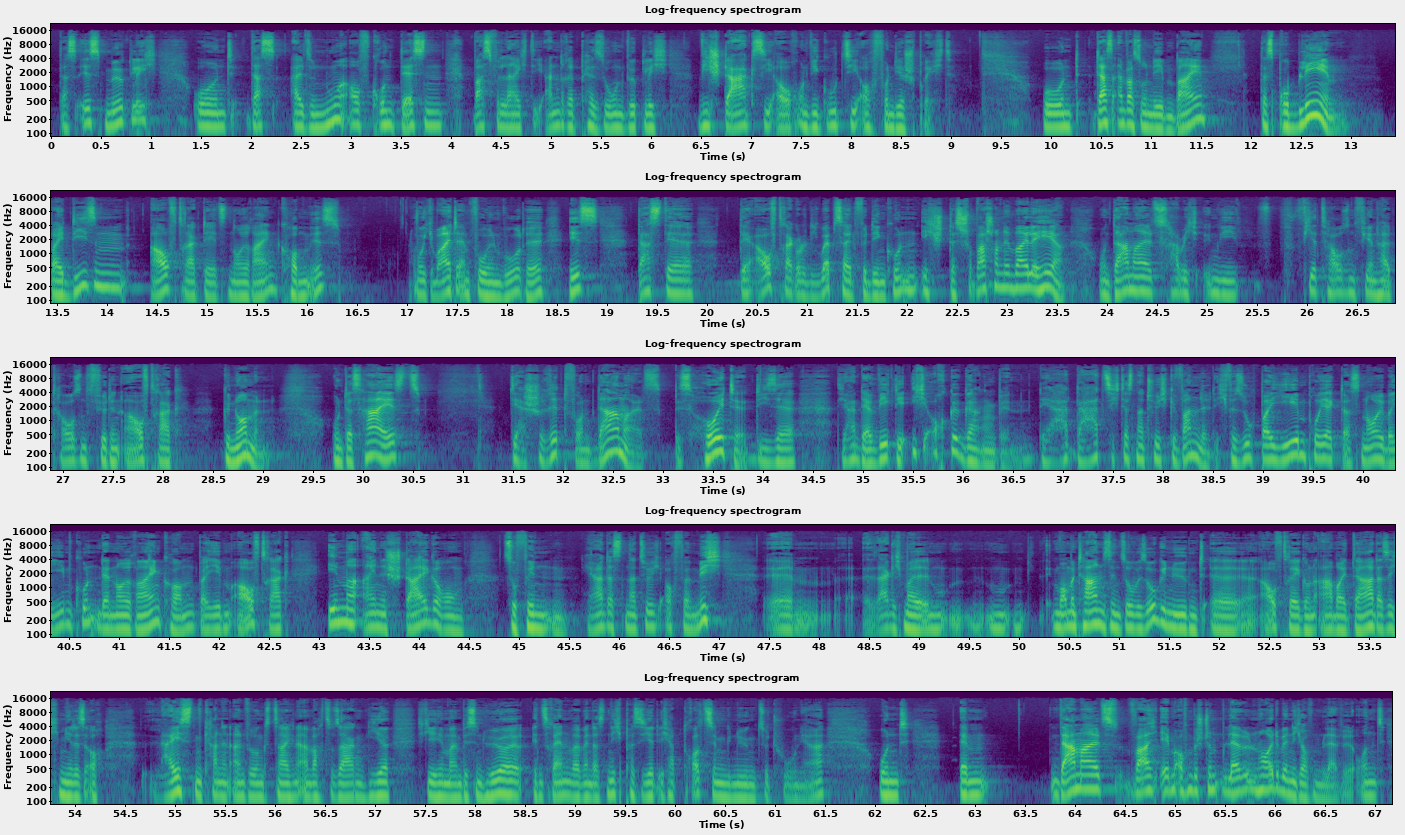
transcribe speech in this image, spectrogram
Das ist möglich und das also nur aufgrund dessen, was vielleicht die andere Person wirklich, wie stark sie auch und wie gut sie auch von dir spricht. Und das einfach so nebenbei. Das Problem bei diesem Auftrag, der jetzt neu reinkommen ist, wo ich weiterempfohlen wurde, ist, dass der der Auftrag oder die Website für den Kunden, ich, das war schon eine Weile her. Und damals habe ich irgendwie 4.000, 4.500 für den Auftrag genommen. Und das heißt, der Schritt von damals bis heute, diese, ja, der Weg, den ich auch gegangen bin, der da hat sich das natürlich gewandelt. Ich versuche bei jedem Projekt, das neu, bei jedem Kunden, der neu reinkommt, bei jedem Auftrag immer eine Steigerung zu finden. Ja, das natürlich auch für mich ähm, sage ich mal, momentan sind sowieso genügend äh, Aufträge und Arbeit da, dass ich mir das auch leisten kann, in Anführungszeichen, einfach zu sagen, hier, ich gehe hier mal ein bisschen höher ins Rennen, weil wenn das nicht passiert, ich habe trotzdem genügend zu tun, ja. Und ähm, damals war ich eben auf einem bestimmten Level und heute bin ich auf dem Level. Und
